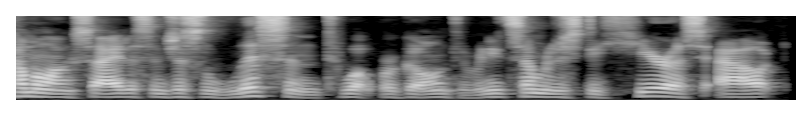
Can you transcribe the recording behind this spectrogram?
come alongside us and just listen to what we're going through. We need someone just to hear us out,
